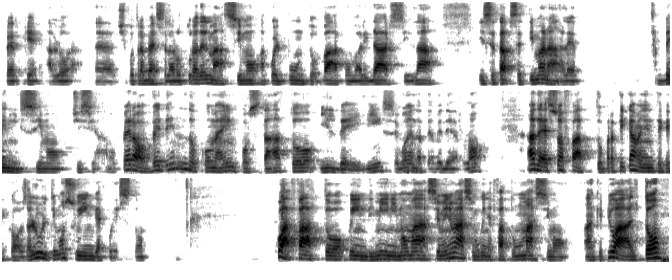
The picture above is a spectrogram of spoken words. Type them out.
perché allora eh, ci potrebbe essere la rottura del massimo, a quel punto va a convalidarsi la, il setup settimanale, benissimo, ci siamo. Però vedendo come è impostato il daily, se voi andate a vederlo, adesso ha fatto praticamente che cosa? L'ultimo swing è questo Qua ha fatto quindi minimo, massimo, minimo, massimo, quindi ha fatto un massimo anche più alto.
